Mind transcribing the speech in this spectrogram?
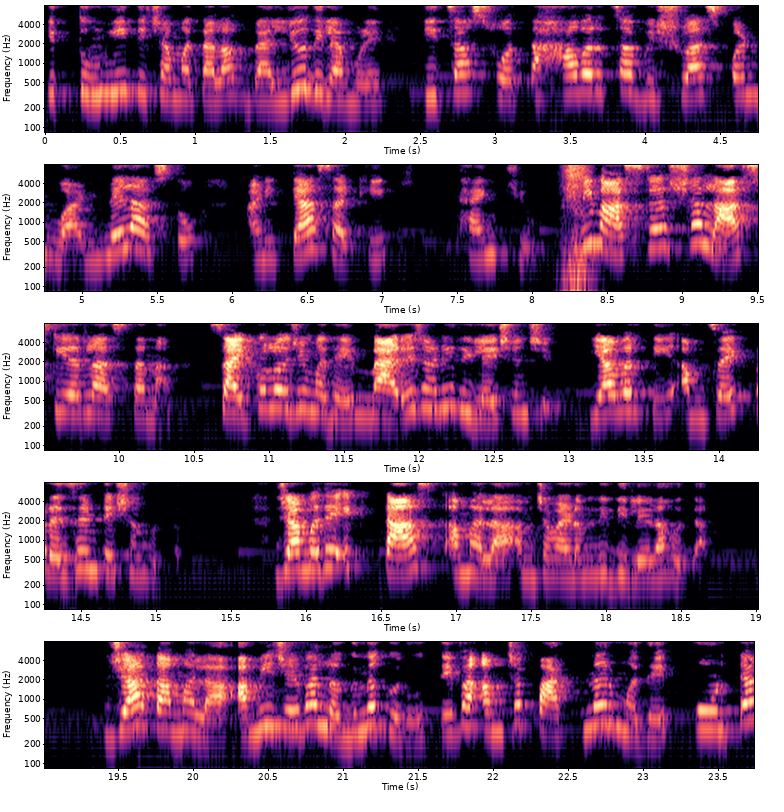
की तुम्ही तिच्या मताला व्हॅल्यू दिल्यामुळे तिचा स्वतःवरचा विश्वास पण वाढलेला असतो आणि त्यासाठी थँक्यू मी मास्टर्सच्या लास्ट इयरला असताना सायकोलॉजीमध्ये मॅरेज आणि रिलेशनशिप यावरती आमचं एक प्रेझेंटेशन होतं. ज्यामध्ये एक टास्क आम्हाला आमच्या मॅडमनी दिलेला होता. ज्यात आम्हाला आम्ही जेव्हा लग्न करू तेव्हा आमच्या पार्टनरमध्ये कोणत्या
